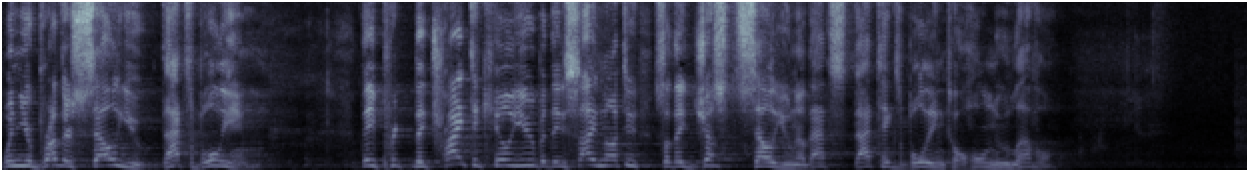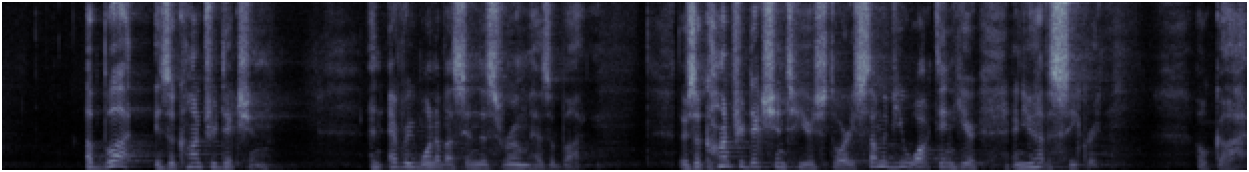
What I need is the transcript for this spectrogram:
When your brothers sell you, that's bullying. They, they tried to kill you, but they decide not to, so they just sell you. Now that's, that takes bullying to a whole new level. A but is a contradiction. And every one of us in this room has a but. There's a contradiction to your story. Some of you walked in here and you have a secret. Oh God.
